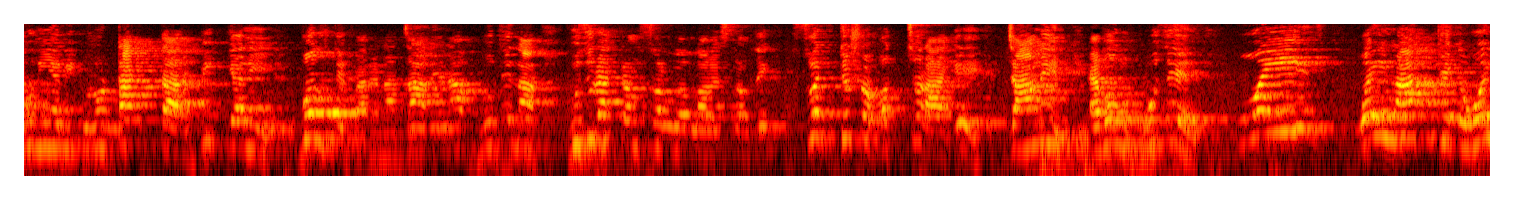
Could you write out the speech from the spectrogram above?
দুনিয়াবি কোনো ডাক্তার, বিজ্ঞানী বলতে পারে না, জানে না, বুঝে না। হুজুর আকরাম সাল্লাল্লাহু আলাইহি ওয়াসাল্লাম যে চোদ্দশো বছর আগে জানেন এবং বুঝেন, ওই ওই নাক থেকে, ওই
